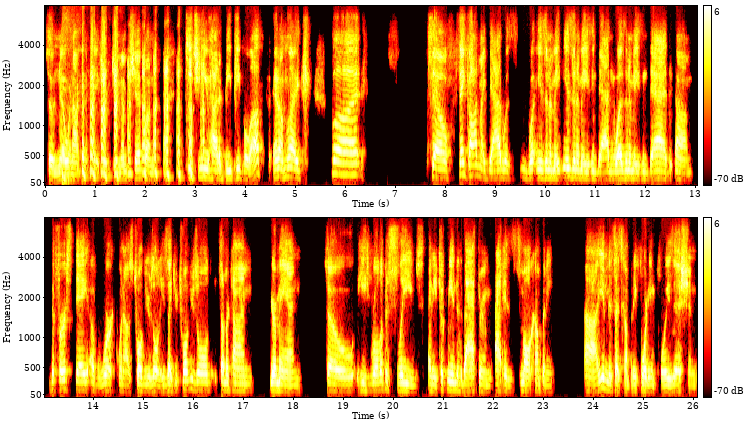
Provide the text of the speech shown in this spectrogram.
So no, we're not going to pay for a gym membership on teaching you how to beat people up. And I'm like, but so thank God my dad was what is an ama- is an amazing dad and was an amazing dad. Um, the first day of work when I was 12 years old, he's like, "You're 12 years old. It's summertime. You're a man." So he rolled up his sleeves and he took me into the bathroom at his small company. Uh, he had a mid-sized company, 40 employees ish, and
